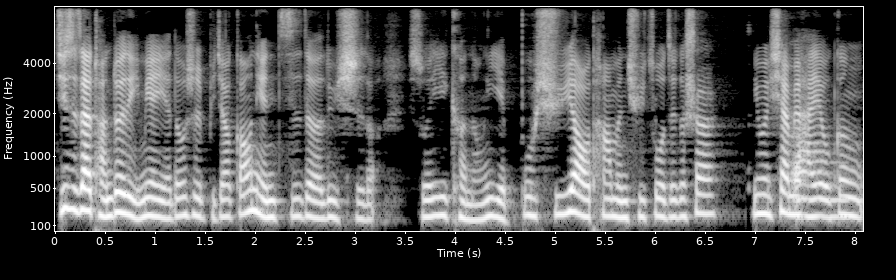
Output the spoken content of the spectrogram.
即使在团队里面也都是比较高年资的律师了，所以可能也不需要他们去做这个事儿，因为下面还有更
